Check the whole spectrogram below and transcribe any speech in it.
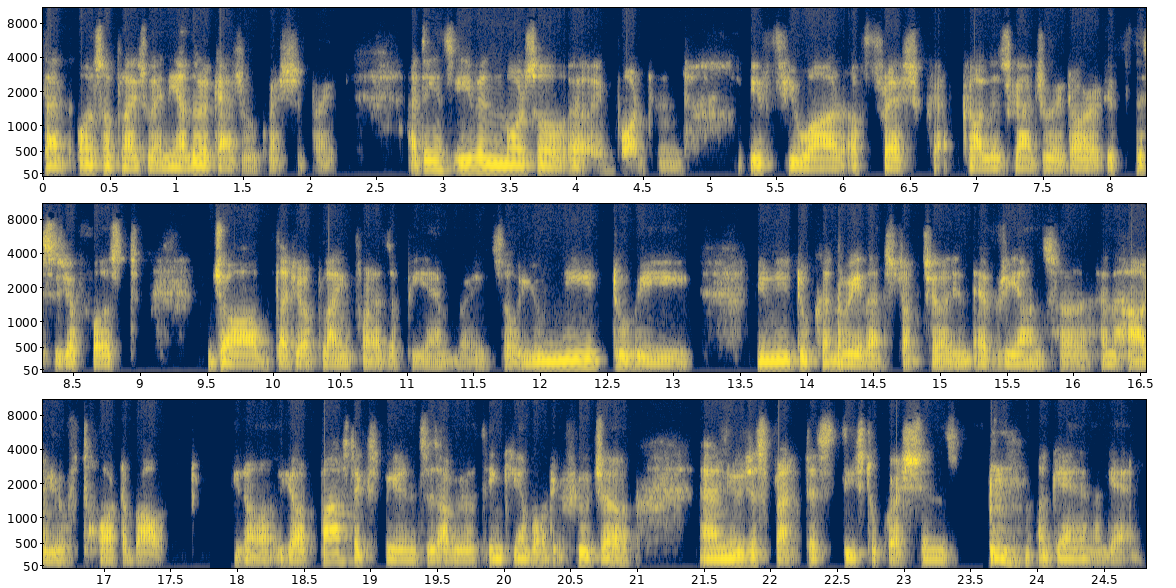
that also applies to any other casual question, right? I think it's even more so uh, important if you are a fresh college graduate or if this is your first job that you're applying for as a PM, right? So you need to be, you need to convey that structure in every answer and how you've thought about, you know, your past experiences, how you're thinking about your future, and you just practice these two questions again and again.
